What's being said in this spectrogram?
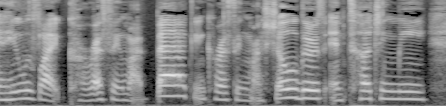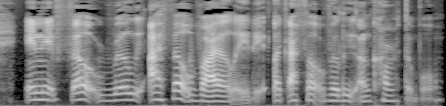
And he was like caressing my back and caressing my shoulders and touching me. And it felt really, I felt violated. Like I felt really uncomfortable.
